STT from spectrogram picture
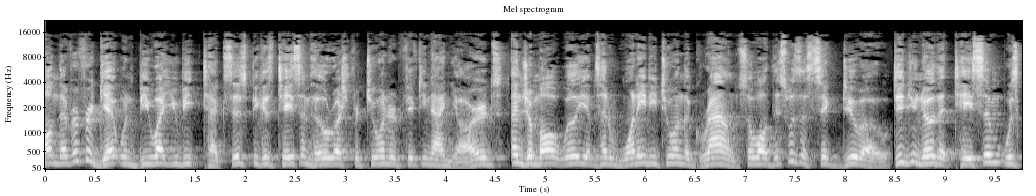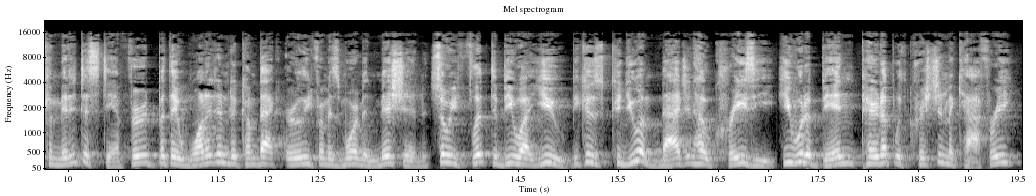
I'll never forget when BYU beat Texas because Taysom Hill rushed for 259 yards and Jamaal Williams had 182 on the ground. So while this was a sick duo, did you know that Taysom was committed to Stanford, but they wanted him to come back early from his Mormon mission, so he flipped to BYU because could you imagine how crazy he would have been paired up with Christian McCaffrey?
